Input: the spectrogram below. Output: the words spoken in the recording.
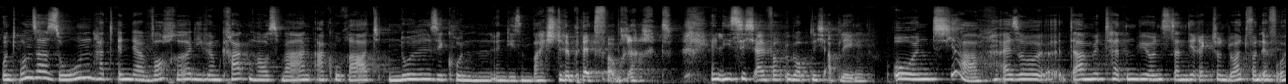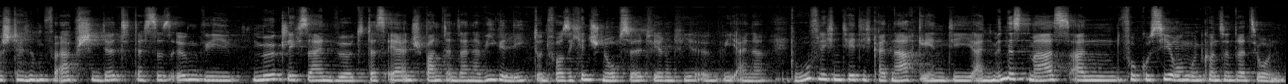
Und unser Sohn hat in der Woche, die wir im Krankenhaus waren, akkurat null Sekunden in diesem Beistellbett verbracht. Er ließ sich einfach überhaupt nicht ablegen. Und ja, also damit hatten wir uns dann direkt schon dort von der Vorstellung verabschiedet, dass es irgendwie möglich sein wird, dass er entspannt in seiner Wiege liegt und vor sich hin schnurpselt, während wir irgendwie einer beruflichen Tätigkeit nachgehen, die ein Mindestmaß an Fokussierung und Konzentration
